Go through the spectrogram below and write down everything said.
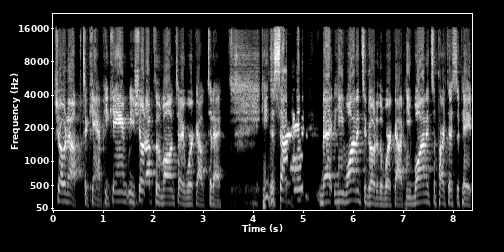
showed up to camp. He came. He showed up to the voluntary workout today. He decided that he wanted to go to the workout. He wanted to participate.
